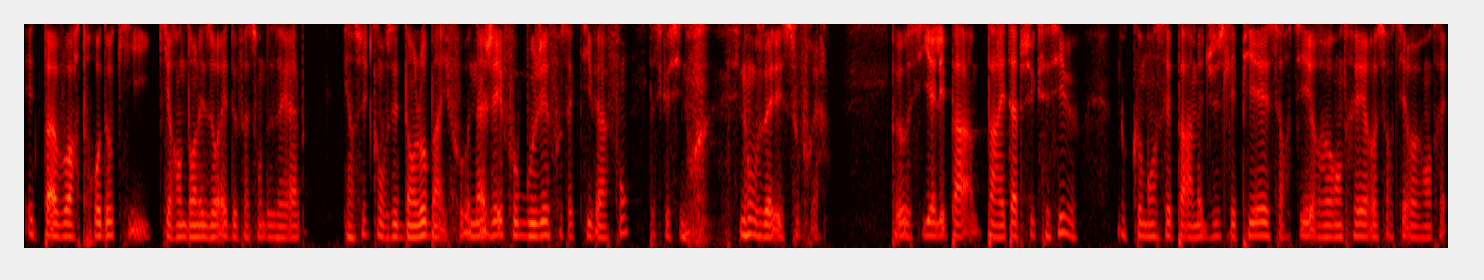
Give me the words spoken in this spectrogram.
et de pas avoir trop d'eau qui, qui, rentre dans les oreilles de façon désagréable. Et ensuite, quand vous êtes dans l'eau, bah, il faut nager, il faut bouger, il faut s'activer à fond parce que sinon, vous allez souffrir. On peut aussi y aller par, étapes successives. Donc commencer par mettre juste les pieds, sortir, re-rentrer, ressortir, re-rentrer.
